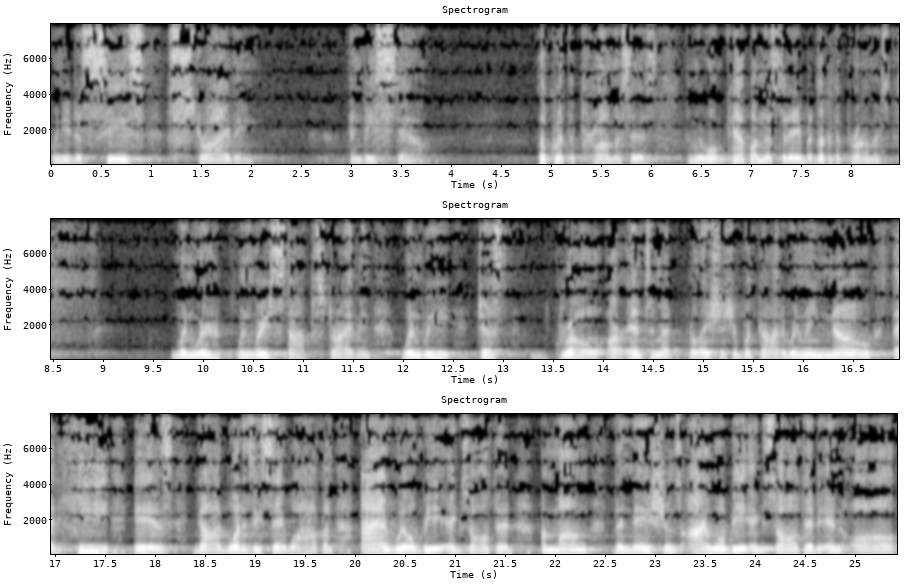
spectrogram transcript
We need to cease striving and be still. Look what the promise is. And we won't camp on this today, but look at the promise. When we're, when we stop striving, when we just grow our intimate relationship with God, when we know that He is God, what does He say will happen? I will be exalted among the nations. I will be exalted in all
